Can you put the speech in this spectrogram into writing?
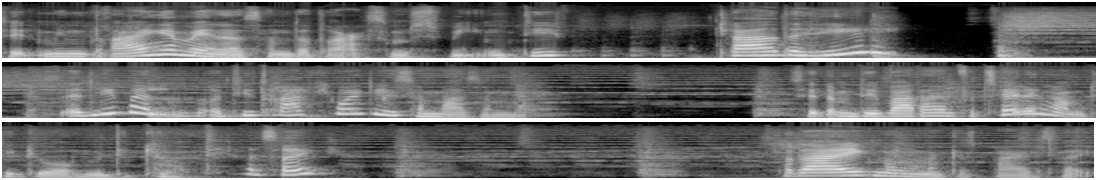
Selv mine drengevenner, som der drak som svin, de klarede det hele alligevel, og de drak jo ikke lige så meget som mig. Selvom det var der en fortælling om, de gjorde, men det gjorde de altså ikke. For der er ikke nogen, man kan spejle sig i.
